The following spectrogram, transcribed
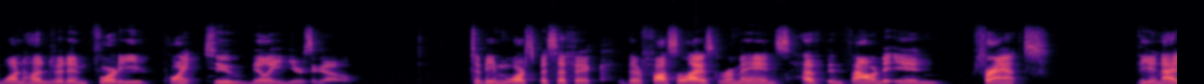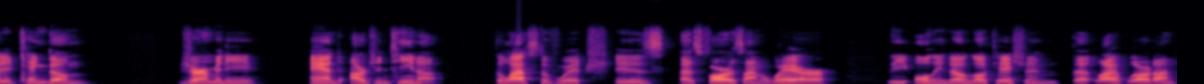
140.2 million years ago. To be more specific, their fossilized remains have been found in France, the United Kingdom, Germany, and Argentina. The last of which is, as far as I'm aware, the only known location that Liopleurodon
